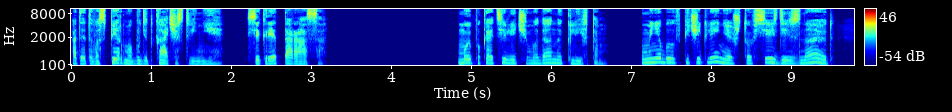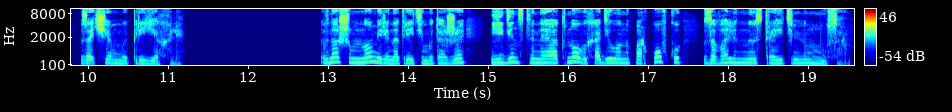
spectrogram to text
От этого сперма будет качественнее. Секрет Тараса. Мы покатили чемоданы к лифтам. У меня было впечатление, что все здесь знают, зачем мы приехали. В нашем номере на третьем этаже единственное окно выходило на парковку, заваленную строительным мусором.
